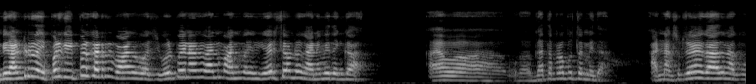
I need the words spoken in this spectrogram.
మీరు అంటున్నారు ఇప్పటికి ఇప్పటికి అంటారు వాళ్ళు ఓడిపోయినాడు కానీ వాళ్ళు ఏడుస్తూ ఉంటారు ఆయన మీద ఇంకా. గత ప్రభుత్వం మీద. అది నాకు చుట్టమే కాదు నాకు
